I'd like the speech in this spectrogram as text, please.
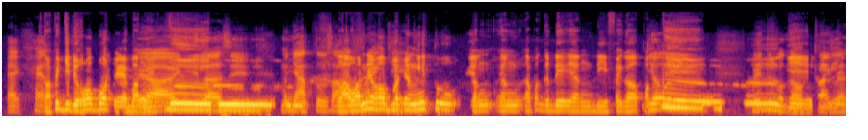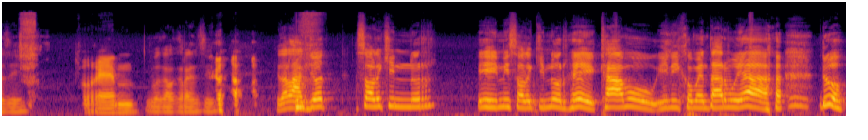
Egghead. Tapi jadi robot ya bang. Ya, Buh. gila sih. Menyatu sama Lawannya Frankie robot yang itu. yang yang apa gede yang di Vega Park. Yo, itu bakal Gila gila sih. Keren. Bakal keren sih. Kita lanjut. Solikin Nur. Eh, ini Solikin Nur. Hei, kamu. Ini komentarmu ya. Duh.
